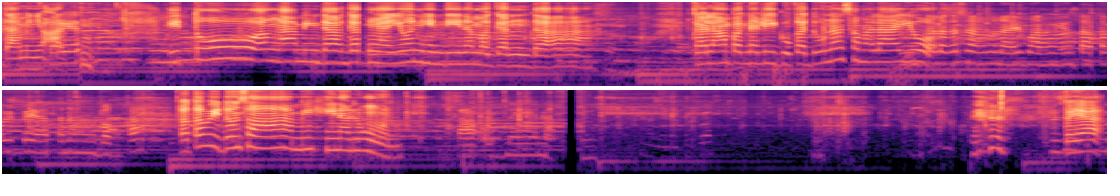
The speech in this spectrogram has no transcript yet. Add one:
Dami nyo at. Ito, ang aming dagat ngayon, hindi na maganda. Kailangan pag naligo ka doon na sa malayo. Yung talaga sa malayo, parang yung tatawid pa yata ng bangka. Tatawi doon sa aming hinalungon. Taod na yan ah. Kaya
